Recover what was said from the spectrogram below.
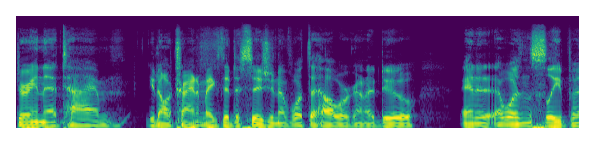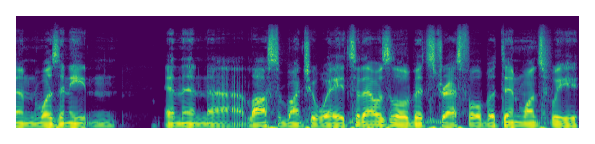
during that time, you know, trying to make the decision of what the hell we're going to do. And it, I wasn't sleeping, wasn't eating and then uh, lost a bunch of weight. So that was a little bit stressful. But then once we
